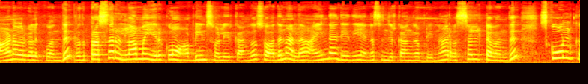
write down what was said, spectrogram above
மாணவர்களுக்கு வந்து ப்ரெஷர் இல்லாமல் இருக்கும் அப்படின்னு சொல்லியிருக்காங்க ஸோ அதனால் ஐந்தாம் தேதியை என்ன செஞ்சுருக்காங்க அப்படின்னா ரிசல்ட் ரிசல்ட்டை வந்து ஸ்கூலுக்கு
